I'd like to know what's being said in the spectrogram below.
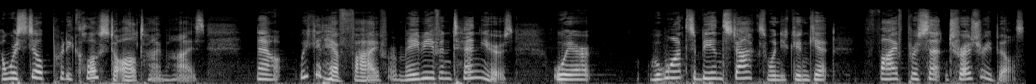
and we're still pretty close to all time highs. Now, we could have five or maybe even 10 years where who wants to be in stocks when you can get 5% treasury bills?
